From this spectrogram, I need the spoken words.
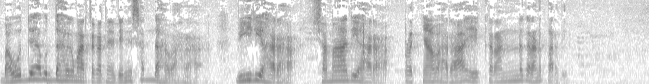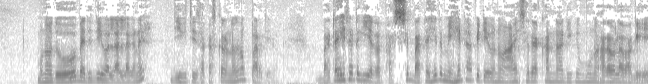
බෞද්ධයා බුද්ධ ආගම අර්ථකථනය දෙන්නේ සද්ධාව හරහා. වීර්ය හරහා, සමාධිය හරහා, ප්‍රඥාව හරහා ඒ කරන්න කරන්න පරදින. මොනදෝ බැරි දේවල් අල්ලගෙන ජීවිතය සකස් කරන්න පරදිනවා. බටහිරට ගියට පස්සේ බටහිර මෙහෙට අපිට එවන ආයශරයක් කණ්ණාඩියක මූණ හරවලා වගේ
